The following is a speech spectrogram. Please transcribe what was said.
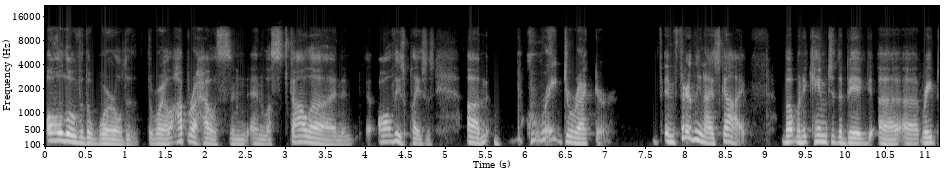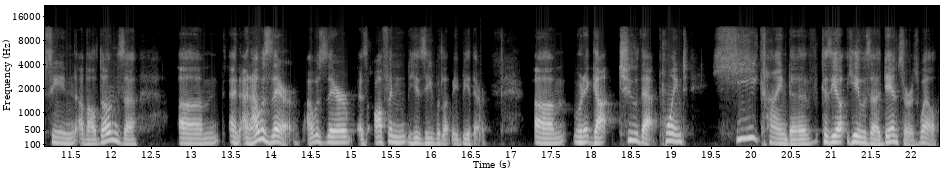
all over the world, the Royal Opera House and, and La Scala and, and all these places. Um, great director and fairly nice guy. But when it came to the big uh, uh, rape scene of Aldonza, um, and, and I was there, I was there as often as he would let me be there. Um, when it got to that point, he kind of, because he, he was a dancer as well.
